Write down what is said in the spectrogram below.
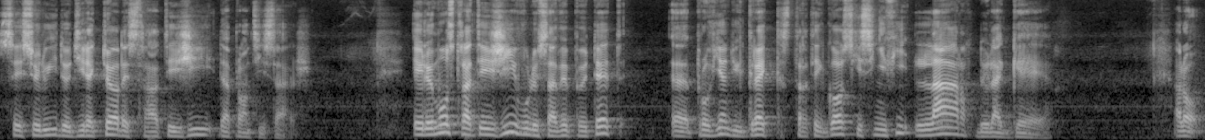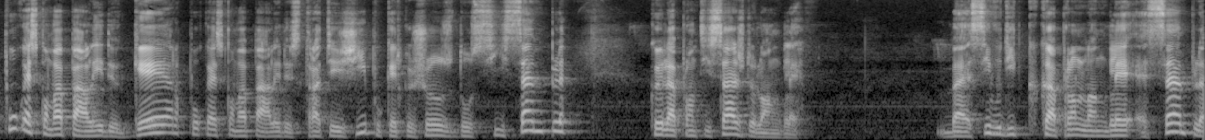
c'est celui de directeur des stratégies d'apprentissage. Et le mot stratégie, vous le savez peut-être, euh, provient du grec stratégos qui signifie l'art de la guerre. Alors, pourquoi est-ce qu'on va parler de guerre? Pourquoi est-ce qu'on va parler de stratégie pour quelque chose d'aussi simple que l'apprentissage de l'anglais? Ben, si vous dites qu'apprendre l'anglais est simple,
